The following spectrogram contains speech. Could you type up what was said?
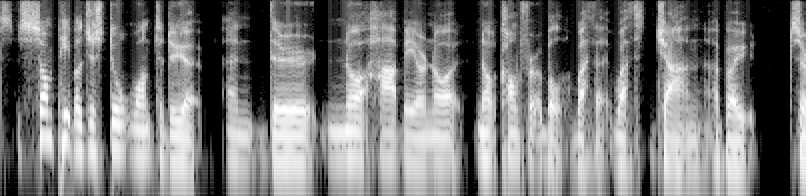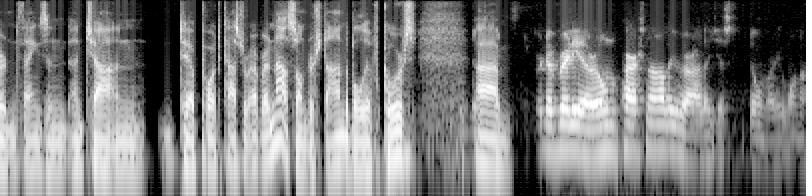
some people just don't want to do it and they're not happy or not not comfortable with it with chatting about certain things and, and chatting to a podcast or whatever and that's understandable of course um, sort of really their own personality, or they just don't really want to?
